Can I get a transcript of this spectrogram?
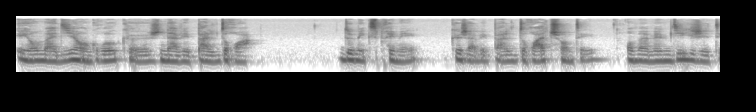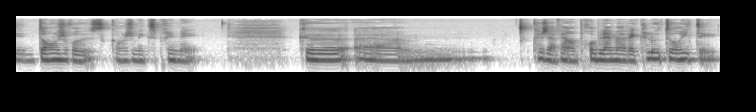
et on m'a dit en gros que je n'avais pas le droit de m'exprimer, que j'avais pas le droit de chanter. On m'a même dit que j'étais dangereuse quand je m'exprimais, que, euh, que j'avais un problème avec l'autorité,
